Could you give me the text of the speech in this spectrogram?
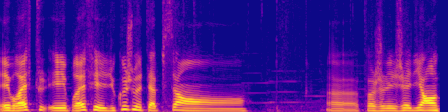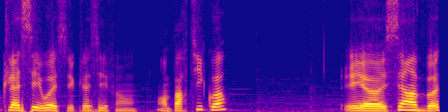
Et bref, tout- et bref, et du coup, je me tape ça en... euh, Enfin, j'allais dire en classé, ouais, c'est classé, enfin, en partie, quoi. Et euh, c'est un bot,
